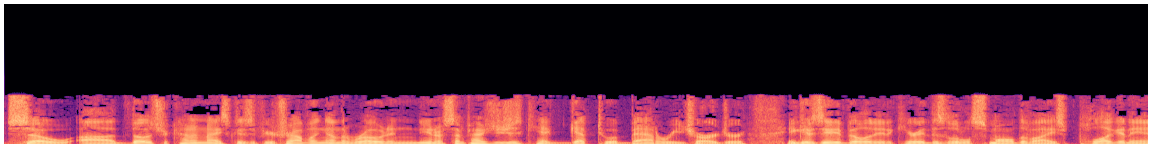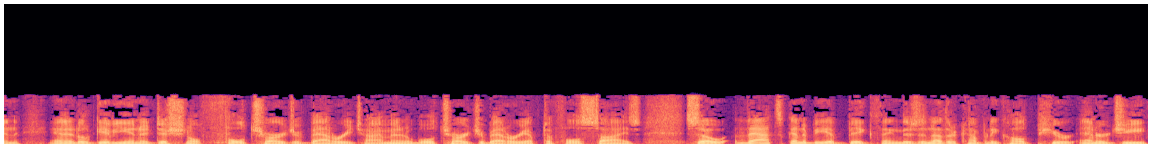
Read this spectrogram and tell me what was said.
So uh, those are kind of nice because if you're traveling on the road and you know sometimes you just can't get to a battery charger, it gives you the ability to carry this little small device, plug it in, and it'll give you an additional full charge of battery time, and it will charge your battery up to full size. So that's going to be a big thing. There's another company called Pure Energy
